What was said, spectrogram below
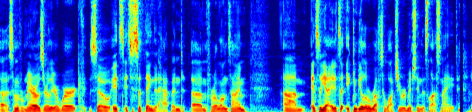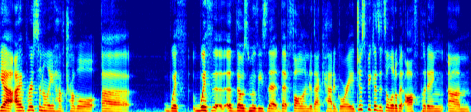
uh, some of Romero's earlier work. So it's it's just a thing that happened um, for a long time. Um, and so yeah, it's it can be a little rough to watch. You were mentioning this last night. Yeah, I personally have trouble uh, with with uh, those movies that that fall under that category, just because it's a little bit off putting. Um,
